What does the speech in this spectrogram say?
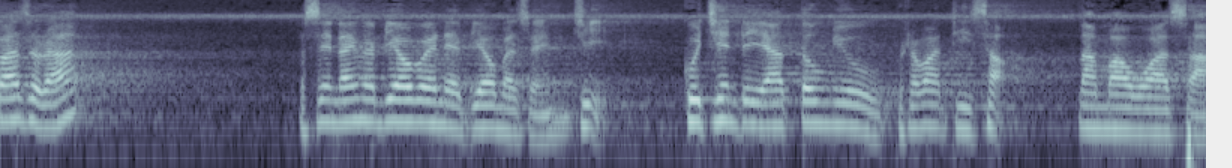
ပါးဆိုတာအစဉ်တိုင်းမပြောဘဲနဲ့ပြောမှဆိုရင်ကြည့်ကိုချင်းတရား၃မျိုးပထမတိဆောက်တမ္မာဝါစာ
